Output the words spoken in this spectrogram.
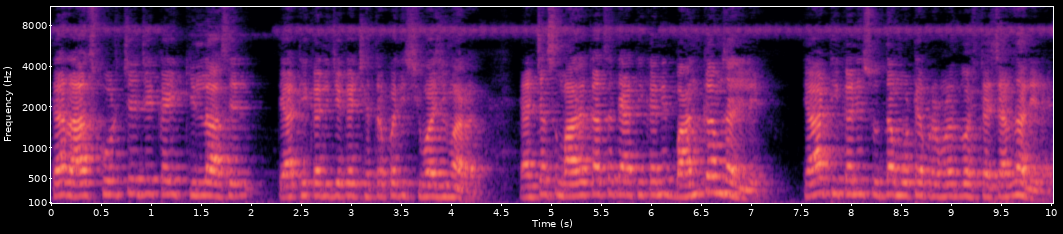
त्या राजकोटचे जे काही किल्ला असेल त्या ठिकाणी जे काही छत्रपती शिवाजी महाराज यांच्या स्मारकाचं त्या ठिकाणी बांधकाम झालेलं आहे. त्या ठिकाणी सुद्धा मोठ्या प्रमाणात भ्रष्टाचार झालेला आहे.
